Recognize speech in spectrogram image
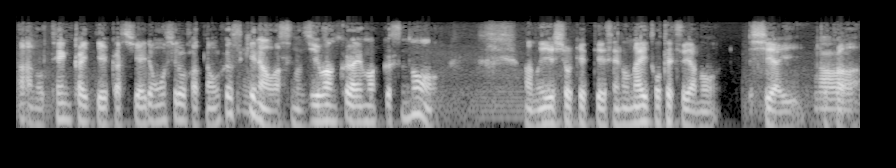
あの、展開っていうか、試合で面白かったの僕好きなのは、その G1 クライマックスの、あの、優勝決定戦の内藤哲也の試合とか、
